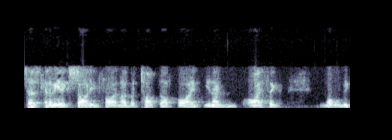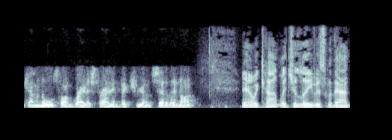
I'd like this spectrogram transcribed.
So it's going to be an exciting fight night, but topped off by, you know, I think what will become an all-time great Australian victory on Saturday night. Now, we can't let you leave us without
